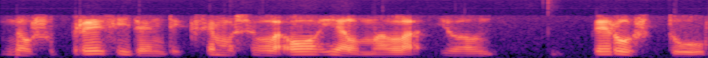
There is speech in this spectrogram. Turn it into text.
noussut presidentiksi semmoisella ohjelmalla, johon perustuu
